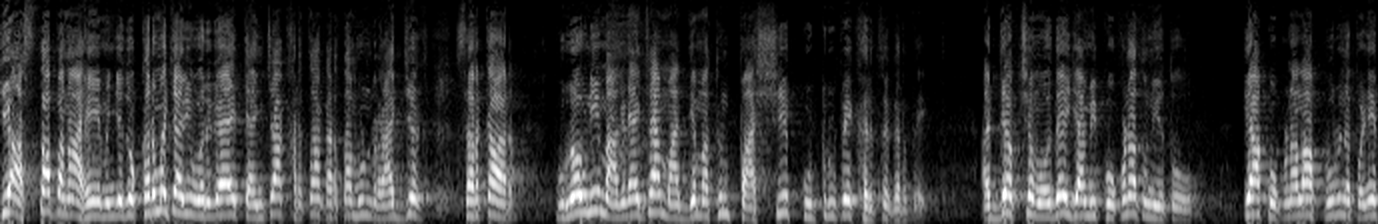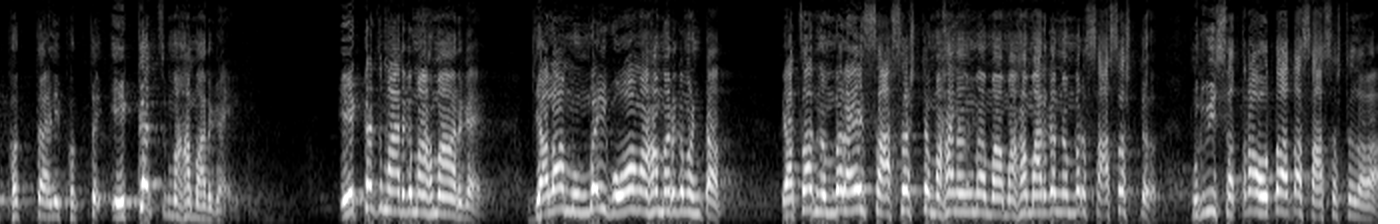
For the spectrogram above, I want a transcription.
जी आस्थापना आहे म्हणजे जो कर्मचारी वर्ग आहे त्यांच्या खर्चाकरता म्हणून राज्य सरकार पुरवणी मागण्याच्या माध्यमातून पाचशे कोटी रुपये खर्च करते अध्यक्ष महोदय ज्या मी कोकणातून येतो त्या कोकणाला पूर्णपणे फक्त आणि फक्त एकच महामार्ग आहे. एकच मार्ग महामार्ग आहे. ज्याला मुंबई गोवा महामार्ग म्हणतात. त्याचा नंबर आहे सहासष्ट महानंग महामार्ग नंबर सासष्ट पूर्वी सतरा होता आता सहासष्ट झाला.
